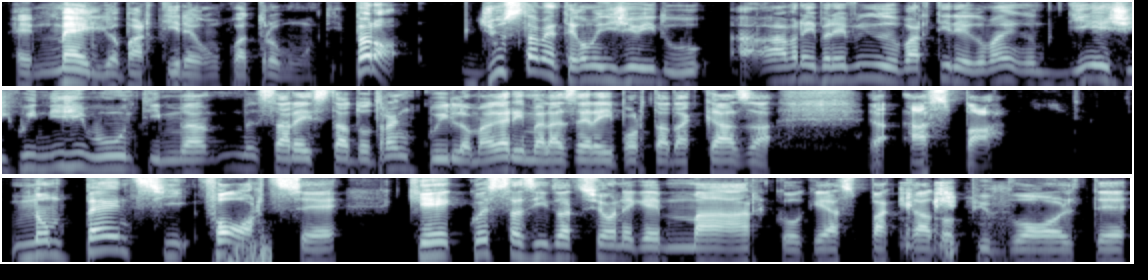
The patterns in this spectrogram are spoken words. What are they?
è meglio partire con 4 punti. Però giustamente come dicevi tu, avrei preferito partire con magari con 10, 15 punti, ma m sarei stato tranquillo, magari me la sarei portata a casa a a Spa. Non pensi forse che questa situazione che Marco, che ha spaccato più volte,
